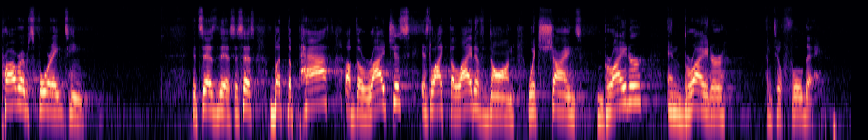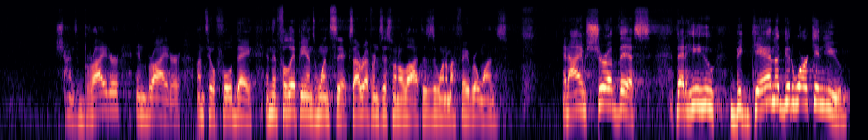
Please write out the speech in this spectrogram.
Proverbs 4:18. It says this. It says, "But the path of the righteous is like the light of dawn, which shines brighter and brighter until full day." Shines brighter and brighter until full day. And then Philippians 1:6. I reference this one a lot. This is one of my favorite ones. And I am sure of this that he who began a good work in you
